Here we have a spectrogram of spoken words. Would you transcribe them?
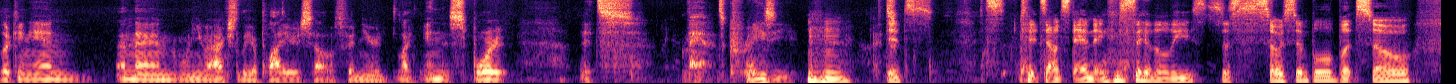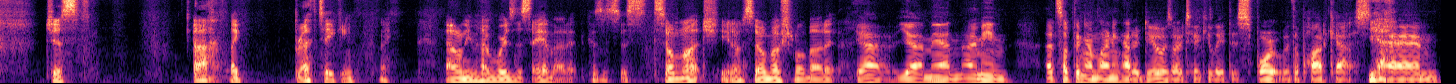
looking in. And then when you actually apply yourself and you're like in the sport, it's, man, it's crazy. It's it's it's outstanding to say the least. It's just so simple, but so just ah like breathtaking. Like I don't even have words to say about it because it's just so much, you know, so emotional about it. Yeah, yeah, man. I mean, that's something I'm learning how to do is articulate this sport with a podcast. Yeah. And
